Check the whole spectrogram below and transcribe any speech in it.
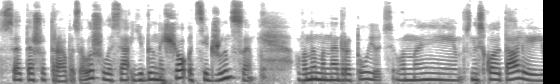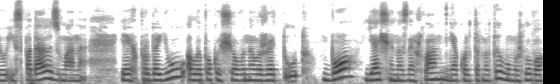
все те, що треба. Залишилося єдине, що оці джинси. Вони мене дратують, вони з низькою талією і спадають з мене. Я їх продаю, але поки що вони лежать тут, бо я ще не знайшла ніяку альтернативу, можливо,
